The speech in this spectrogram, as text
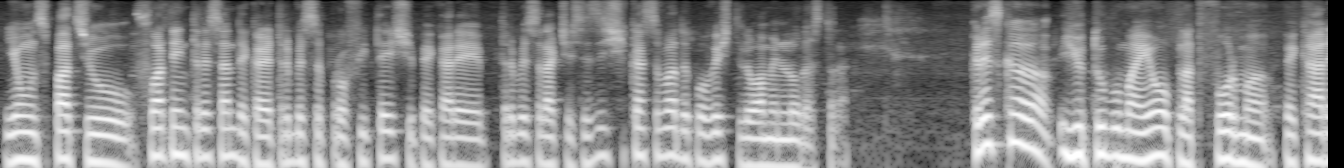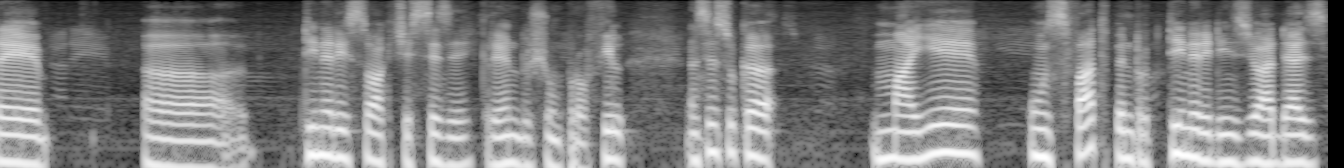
e un spațiu foarte interesant de care trebuie să profite și pe care trebuie să-l accesezi și ca să vadă poveștile oamenilor ăstora. Crezi că YouTube-ul mai e o platformă pe care uh, tinerii să o acceseze creându-și un profil, în sensul că mai e un sfat pentru tinerii din ziua de azi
